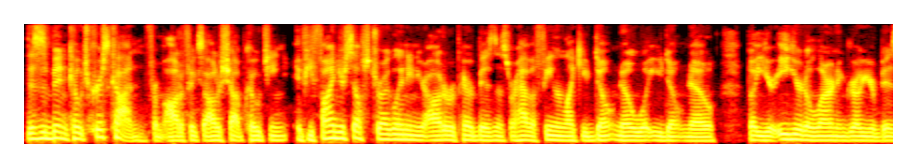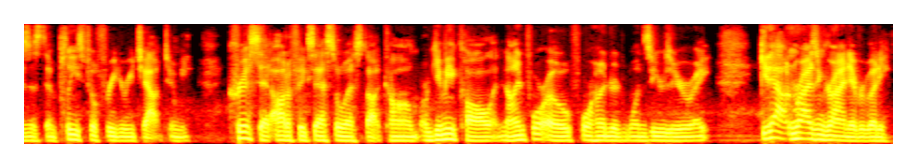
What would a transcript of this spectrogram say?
This has been Coach Chris Cotton from AutoFix Auto Shop Coaching. If you find yourself struggling in your auto repair business or have a feeling like you don't know what you don't know, but you're eager to learn and grow your business, then please feel free to reach out to me. Chris at autofixsos.com or give me a call at 940 400 1008. Get out and rise and grind, everybody.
